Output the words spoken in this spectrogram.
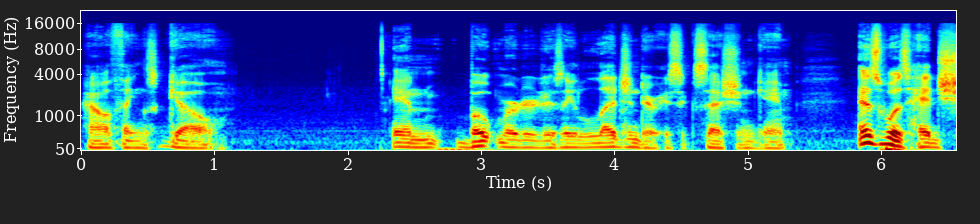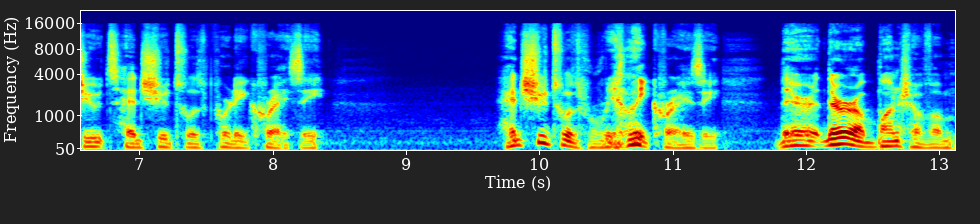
how things go. And Boatmurdered is a legendary succession game, as was Headshoots. Head Shoots was pretty crazy. Headshoots was really crazy. There there are a bunch of them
